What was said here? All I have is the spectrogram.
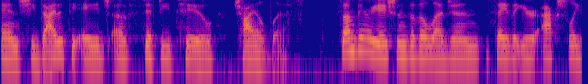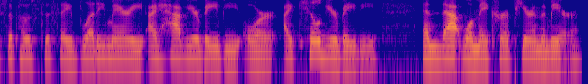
and she died at the age of 52, childless. Some variations of the legend say that you're actually supposed to say, Bloody Mary, I have your baby, or I killed your baby, and that will make her appear in the mirror.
